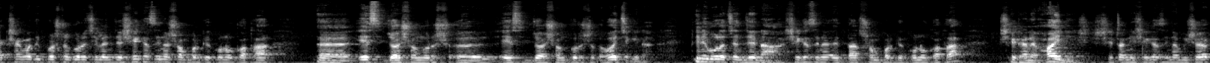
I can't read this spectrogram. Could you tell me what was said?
এক সাংবাদিক প্রশ্ন করেছিলেন যে শেখ হাসিনা সম্পর্কে কোনো কথা এস জয়শঙ্কর এস জয়শঙ্করের সাথে হয়েছে কিনা? তিনি বলেছেন যে না, শেখ হাসিনা, তার সম্পর্কে কোনো কথা সেখানে হয়নি। সেটা নিয়ে শেখ হাসিনা বিষয়ক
